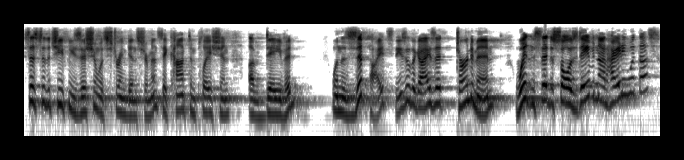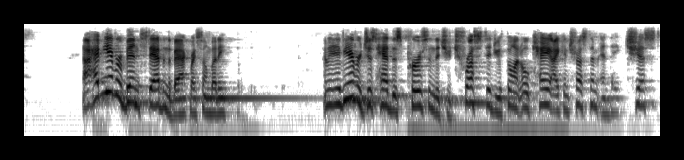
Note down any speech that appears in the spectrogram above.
Says to the chief musician with stringed instruments, a contemplation of David. When the Ziphites, these are the guys that turned him in, went and said to Saul, Is David not hiding with us? Now, have you ever been stabbed in the back by somebody? I mean, have you ever just had this person that you trusted, you thought, okay, I can trust them, and they just,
